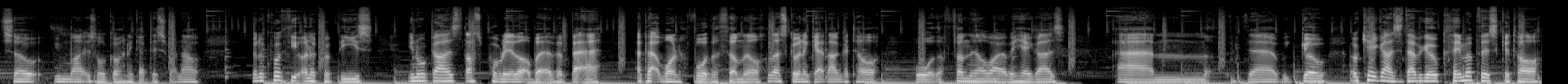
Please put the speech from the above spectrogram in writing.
So we might as well go ahead and get this right now gonna quickly unequip these. You know guys that's probably a little bit of a better a better one for the thumbnail. Let's go and get that guitar for the thumbnail right over here guys. Um there we go. Okay guys there we go. Claim up this guitar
